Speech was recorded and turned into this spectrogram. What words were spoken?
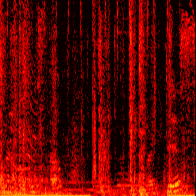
I'm gonna open this up like this.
